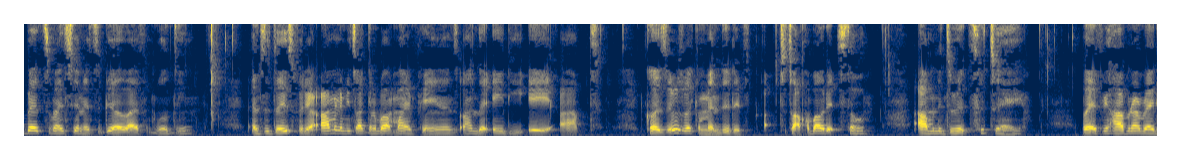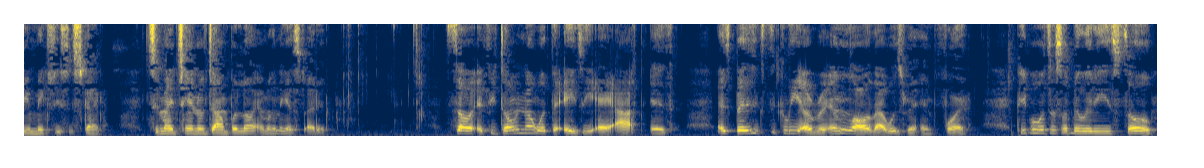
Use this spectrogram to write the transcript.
back to my channel get a life of Wildine. In today's video, I'm going to be talking about my opinions on the ADA Act. Because it was recommended if, to talk about it, so I'm going to do it today. But if you haven't already, make sure you subscribe to my channel down below and we're going to get started. So if you don't know what the ADA Act is, it's basically a written law that was written for people with disabilities so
